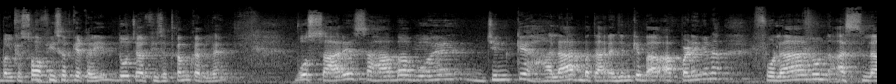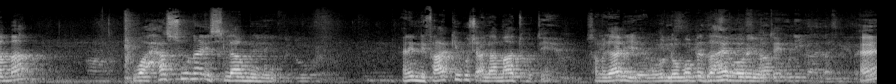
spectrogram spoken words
بلکہ سو فیصد کے قریب، دو چار فیصد کم کر لیں، وہ سارے صحابہ وہ ہیں جن کے حالات بتا رہے ہیں، جن کے آپ پڑھیں گے نا، فلان اسلم و حسن اسلام یعنی نفاق کی کچھ علامات ہوتی ہیں سمجھ آ رہی ہے، وہ لوگوں پہ ظاہر ہو رہی ہوتی ہیں؟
